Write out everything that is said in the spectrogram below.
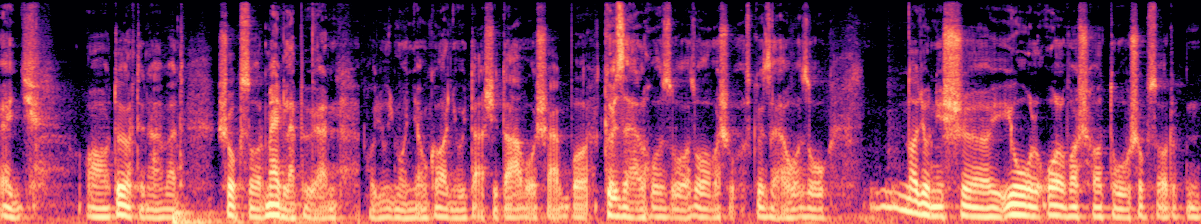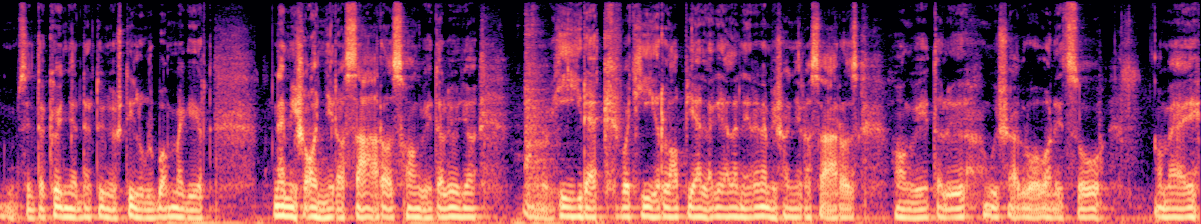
egy a történelmet sokszor meglepően, hogy úgy mondjam, karnyújtási távolságba közelhozó, az olvasóhoz közelhozó, nagyon is jól olvasható, sokszor szinte könnyednek tűnő stílusban megírt, nem is annyira száraz hangvételű, hogy a hírek vagy hírlap jelleg ellenére nem is annyira száraz hangvételű újságról van itt szó, amely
